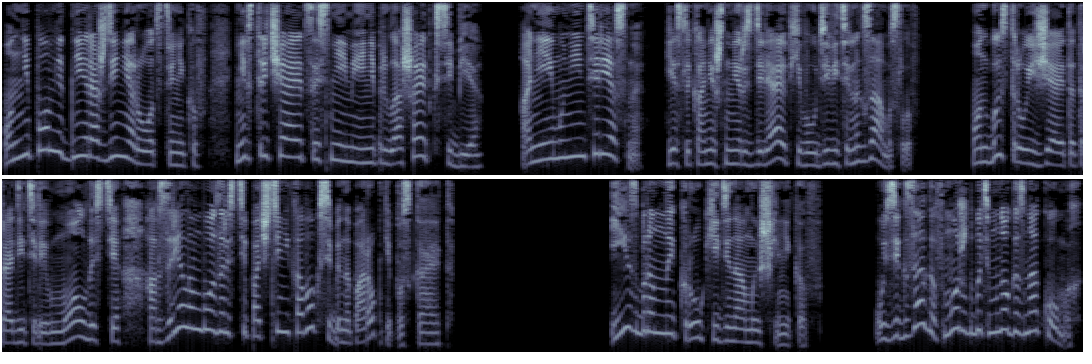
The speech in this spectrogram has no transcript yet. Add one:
Он не помнит дней рождения родственников, не встречается с ними и не приглашает к себе. Они ему не интересны, если, конечно, не разделяют его удивительных замыслов. Он быстро уезжает от родителей в молодости, а в зрелом возрасте почти никого к себе на порог не пускает. Избранный круг единомышленников. У зигзагов может быть много знакомых,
